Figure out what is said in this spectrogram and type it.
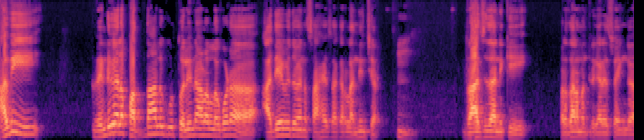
అవి రెండు వేల పద్నాలుగు తొలినాళ్ళలో కూడా అదే విధమైన సహాయ సహకారాలు అందించారు. రాజధానికి ప్రధానమంత్రి గారే స్వయంగా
